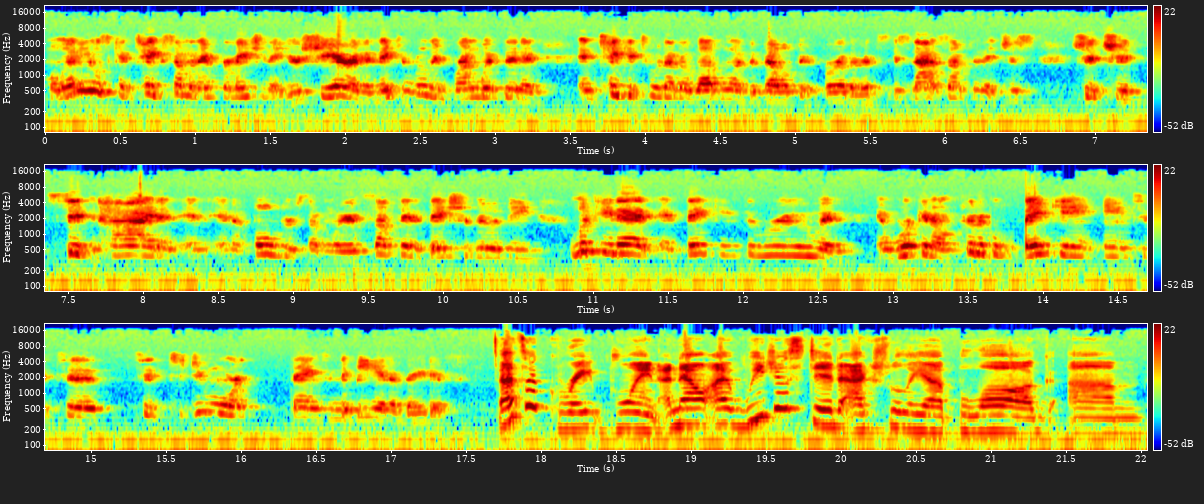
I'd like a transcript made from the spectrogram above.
millennials can take some of the information that you're sharing and they can really run with it and, and take it to another level and develop it further. It's, it's not something that just should, should sit and hide in, in, in a folder somewhere. It's something that they should really be looking at and thinking through and, and working on critical thinking to, to, to, to do more things and to be innovative. That's a great point. Now, I, we just did actually a blog um,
